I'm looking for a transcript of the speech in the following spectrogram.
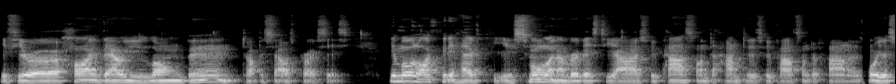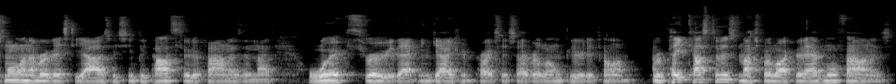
If you're a high value, long burn type of sales process, you're more likely to have a smaller number of SDRs who pass on to hunters, who pass on to farmers, or your smaller number of SDRs who simply pass through to farmers and they work through that engagement process over a long period of time. Repeat customers, much more likely to have more farmers.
